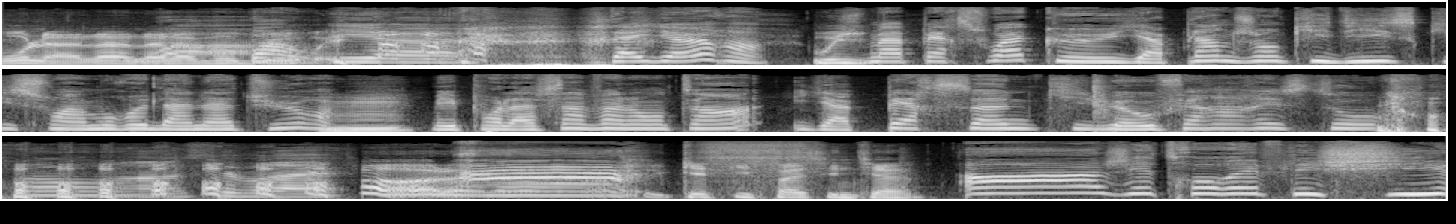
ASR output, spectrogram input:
Oh là là là là, mon Dieu. oui. Et euh, d'ailleurs, Oui. je m'aperçois qu'il y a plein de gens qui disent qu'ils sont amoureux de la nature, Mhm. mais pour la Saint-Valentin, il y a personne qui lui a offert un resto. Ah, c'est vrai. Oh là là. Qu'est-ce qui se passe, Cynthia? Ah, j'ai trop réfléchi.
